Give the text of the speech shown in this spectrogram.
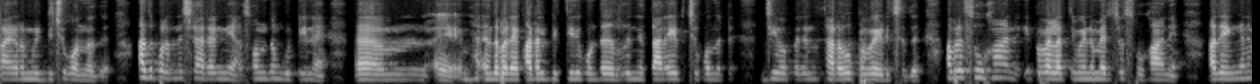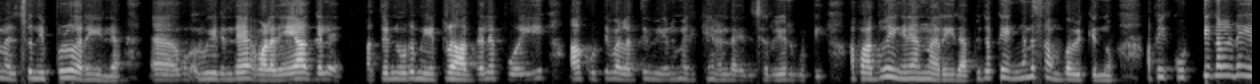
വയറ് മിടിച്ചു കൊന്നത്. അതുപോലെ തന്നെ ശരണ്യ സ്വന്തം കുട്ടീനെ എന്താ പറയാ കടൽ ഭിത്തിയിൽ കൊണ്ട് എറിഞ്ഞ് തലയിടിച്ചു കൊന്നിട്ട് ജീവപര്യന്ത തടവ് ഇപ്പൊ മേടിച്ചത്. അതുപോലെ സുഹാൻ ഇപ്പൊ വെള്ളത്തിൽ വീണ് മരിച്ച സുഹാന്. അത് എങ്ങനെ മരിച്ചു എന്ന് ഇപ്പോഴും അറിയില്ല. വീടിന്റെ വളരെ അകലെ പത്തെണ്ണൂറ് മീറ്റർ അകലെ പോയി ആ കുട്ടി വെള്ളത്തിൽ വീണ് മരിക്കാനുണ്ടായത് ചെറിയൊരു കുട്ടി. അപ്പൊ അതും എങ്ങനെയാണെന്ന് അറിയില്ല. അപ്പൊ ഇതൊക്കെ എങ്ങനെ സംഭവിക്കുന്നു? അപ്പൊ ഈ കുട്ടികളുടെ ഈ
